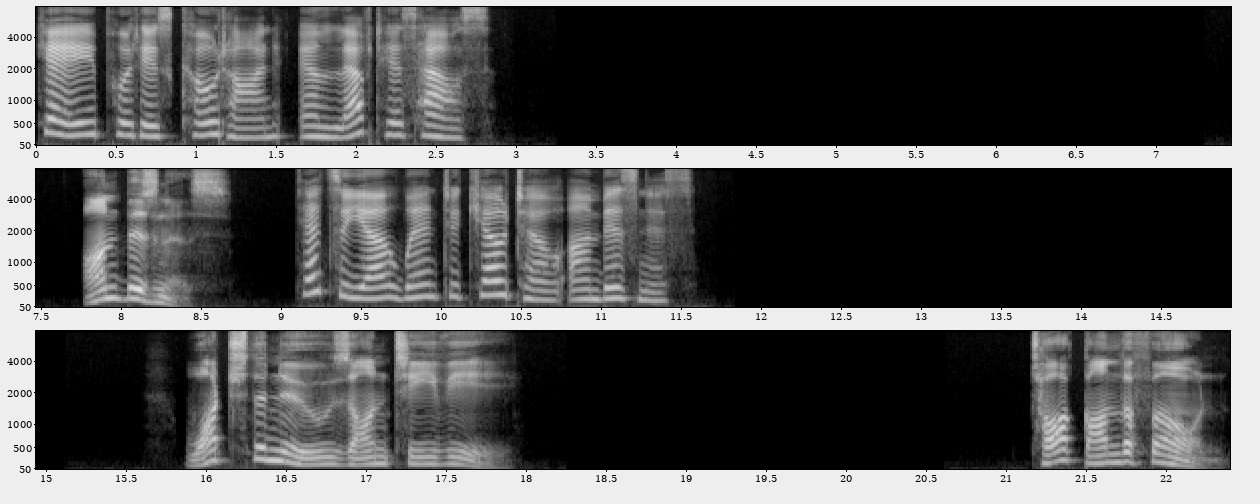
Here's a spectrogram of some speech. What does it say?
Kay put his coat on and left his house. on business, Tetsuya went to Kyoto on business. watch the news on TV, talk on the phone,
